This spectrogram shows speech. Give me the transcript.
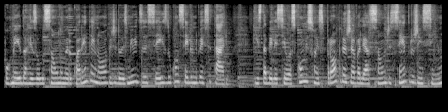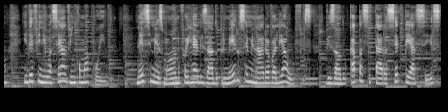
por meio da Resolução número 49 de 2016 do Conselho Universitário, que estabeleceu as comissões próprias de avaliação de centros de ensino e definiu a CEAVIM como apoio. Nesse mesmo ano, foi realizado o primeiro seminário Avalia UFES, visando capacitar as CPACs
